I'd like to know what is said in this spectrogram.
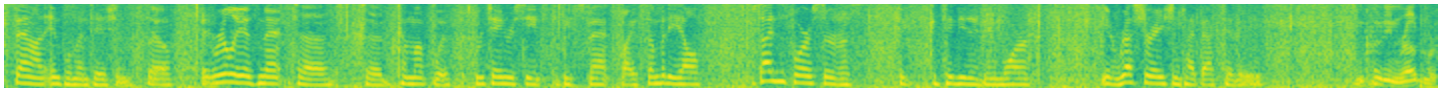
spent on implementation. So it really is meant to, to come up with retained receipts to be spent by somebody else besides the Forest Service to continue to do more you know, restoration type activities. Including road work.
